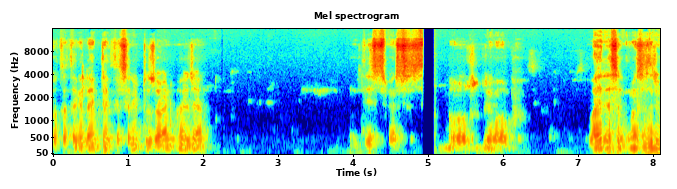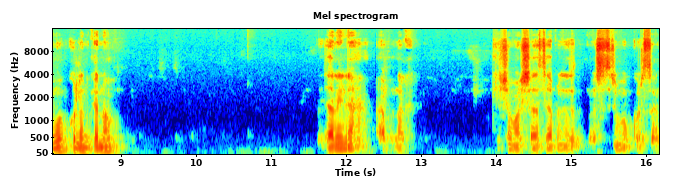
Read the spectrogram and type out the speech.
কোথা থেকে লাইভ দেখতেছেন একটু জয়েন হয়ে যান। This message or remove virus message remove করলেন কেন? জানি না আপনার কি সমস্যা আছে, আপনি রিমুভ করছেন।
